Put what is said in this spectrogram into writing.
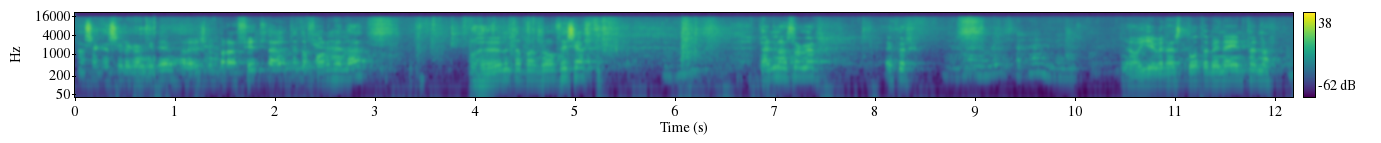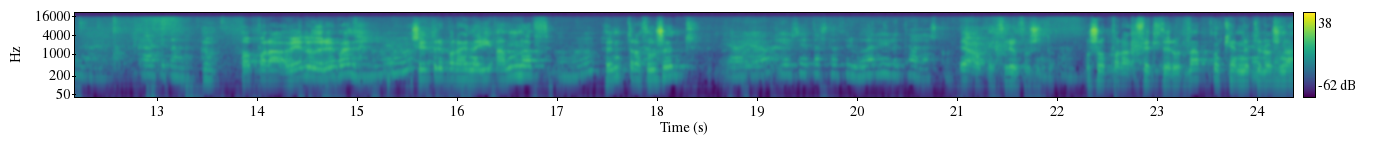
Afsakar sýla gangið inn, þannig að við skulum bara fylla út þetta form hérna og höfum þetta bara svona ofisjált. Pennastrákar, einhver? Já, það er nú fullt af penni minni, sko. Já, ég vil helst nota minn einn penna. Nei, það er ekkert annað. Þá bara veluður uppæð, setur við bara hérna í annað, 100.000. Já, já, ég set alltaf þrjú, það er heilu tala, sko. Já, ok, 3000. Og svo bara fyllir út nafn og kennutölu og svona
